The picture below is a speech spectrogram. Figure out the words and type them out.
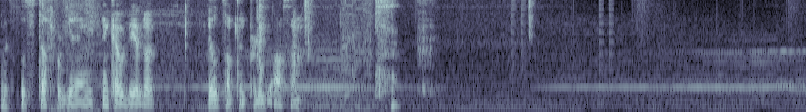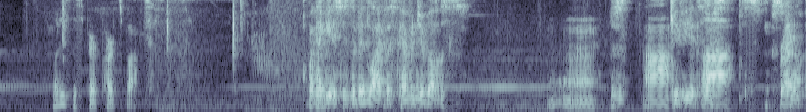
With the stuff we're getting, you think I would be able to build something pretty awesome. What is the spare parts box? I think it's just a bit like the scavenger bots. Uh, They just ah, give you a ton of s- s- scrap.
